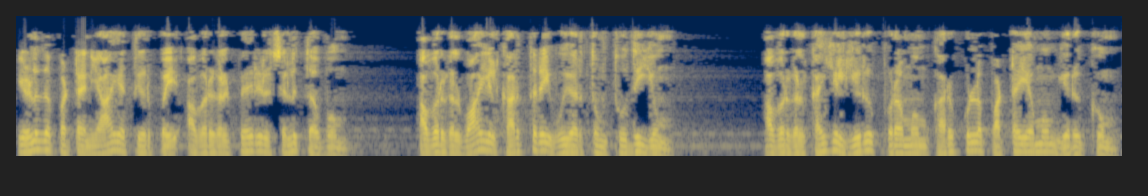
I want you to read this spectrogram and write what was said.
எழுதப்பட்ட நியாய தீர்ப்பை அவர்கள் பேரில் செலுத்தவும் அவர்கள் வாயில் கர்த்தரை உயர்த்தும் துதியும் அவர்கள் கையில் இருபுறமும் கருக்குள்ள பட்டயமும் இருக்கும்.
